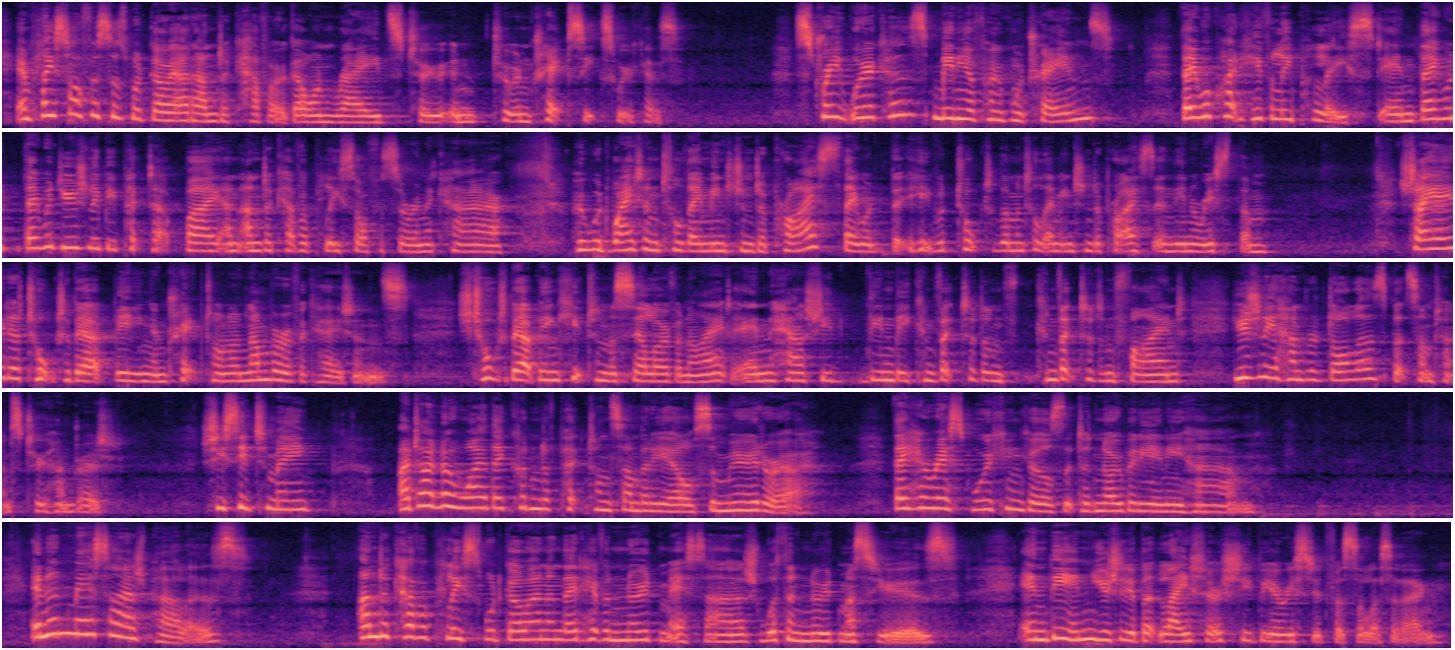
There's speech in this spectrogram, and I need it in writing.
And police officers would go out undercover, go on raids to, in, to entrap sex workers. Street workers, many of whom were trans, they were quite heavily policed, and they would, they would usually be picked up by an undercover police officer in a car who would wait until they mentioned a price. They would, he would talk to them until they mentioned a price and then arrest them. Shayeeda talked about being entrapped on a number of occasions. She talked about being kept in a cell overnight and how she'd then be convicted and, convicted and fined, usually $100, but sometimes 200 She said to me, I don't know why they couldn't have picked on somebody else, a murderer. They harassed working girls that did nobody any harm. And in massage parlours, undercover police would go in and they'd have a nude massage with a nude masseuse. And then, usually a bit later, she'd be arrested for soliciting.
